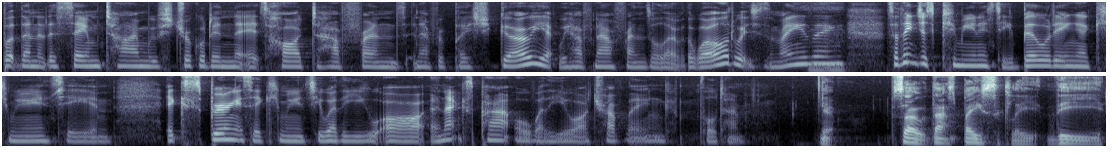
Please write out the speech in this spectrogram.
but then at the same time, we've struggled in that it's hard to have friends in every place you go, yet we have now friends all over the world, which is amazing. Mm. So I think just community, building a community and experience a community, whether you are an expat or whether you are traveling full time. Yeah. So that's basically the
